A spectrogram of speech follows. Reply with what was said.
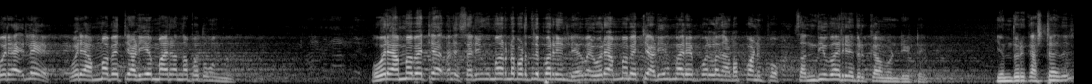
ഒരു അല്ലേ? ഒരമ്മ പറ്റിയ അടിയന്മാരെന്നപ്പോ തോന്നുന്നു. ഒരമ്മ പറ്റ മറ്റേ സലീംകുമാറിന്റെ പടത്തിൽ പറഞ്ഞില്ലേ? ഒരമ്മ പറ്റ അടിയന്മാരെ പോലെ നടപ്പാണ് ഇപ്പോ. സന്ദീപാരെ എതിർക്കാൻ വേണ്ടിയിട്ട്. എന്തൊരു കഷ്ടം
